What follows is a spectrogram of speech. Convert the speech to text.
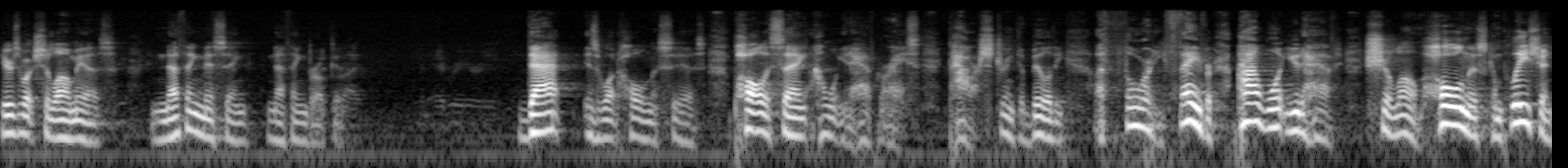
Here's what shalom is nothing missing, nothing broken. That is what wholeness is. Paul is saying, I want you to have grace, power, strength, ability, authority, favor. I want you to have shalom, wholeness, completion,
